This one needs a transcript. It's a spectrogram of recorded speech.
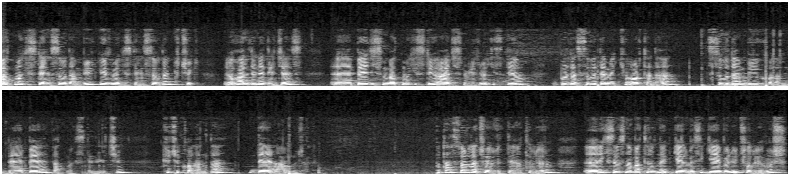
Batmak isteyen sıvıdan büyük, yüzmek isteyen sıvıdan küçük. E, o halde ne diyeceğiz? E, B cismi batmak istiyor, A cismi yüzmek istiyor. Burada sıvı demek ki ortada. Sıvıdan büyük olan DB batmak istediği için küçük olan da DA olacak. Bu tarz soru da çözdük diye hatırlıyorum. E, X sıvısına batırıldığında ip gelmesi G bölü 3 oluyormuş.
